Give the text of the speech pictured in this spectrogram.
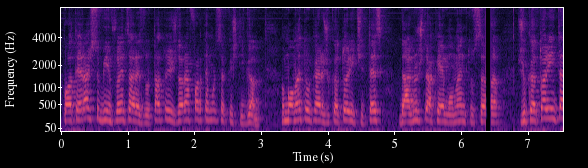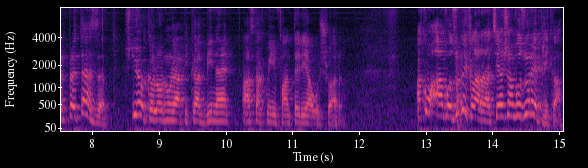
poate era și sub influența rezultatului și dorea foarte mult să câștigăm. În momentul în care jucătorii citesc, dar nu știu dacă e momentul să... Jucătorii interpretează. Știu eu că lor nu le-a picat bine asta cu infanteria ușoară. Acum, am văzut declarația și am văzut replica.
